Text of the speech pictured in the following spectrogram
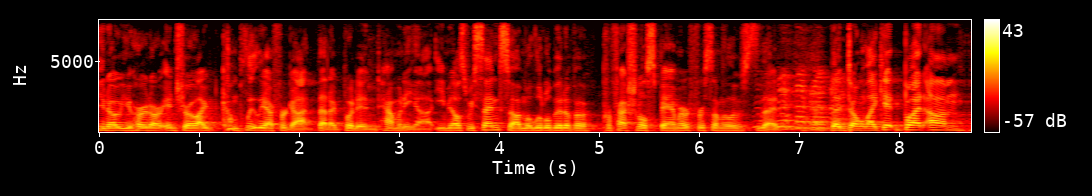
you know you heard our intro, I completely I forgot that I put in how many uh, emails we send. So I'm a little bit of a professional spammer for some of those that that don't like it. But um,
